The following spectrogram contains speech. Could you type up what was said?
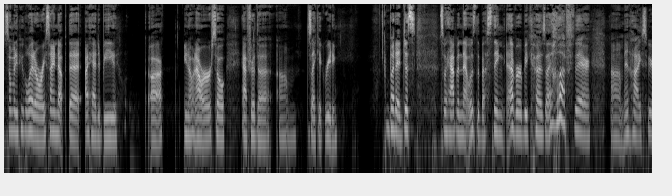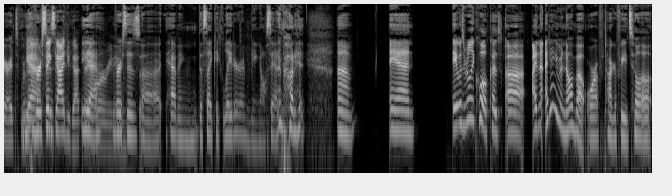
so many people had already signed up that I had to be, uh, you know, an hour or so after the um, psychic reading. But it just so it happened that was the best thing ever because I left there um, in high spirits. Yeah, versus, thank God you got that yeah, reading. versus uh, having the psychic later and being all sad about it. Um, and it was really cool because uh, I, I didn't even know about aura photography till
